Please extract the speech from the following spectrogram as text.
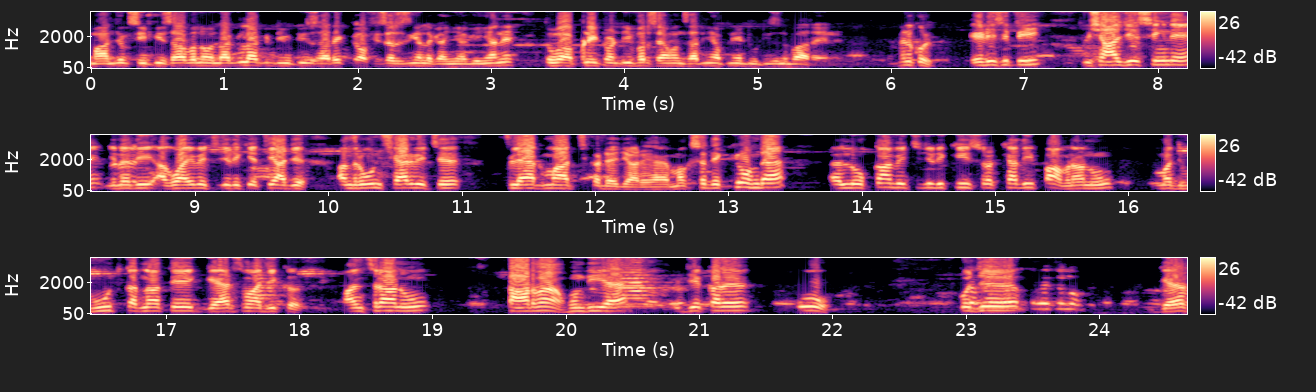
ਮਾਨਯੋਗ ਸੀਪੀ ਸਾਹਿਬ ਵੱਲੋਂ ਅਲੱਗ-ਅਲੱਗ ਡਿਊਟੀਆਂ ਇੱਕ ਆਫੀਸਰਸ ਦੀਆਂ ਲਗਾਈਆਂ ਗਈਆਂ ਨੇ ਤੇ ਉਹ ਆਪਣੀ 24/7 ਸਾਰੀਆਂ ਆਪਣੀਆਂ ਡਿਊਟੀਆਂ ਨਿਭਾ ਰਹੇ ਨੇ। ਬਿਲਕੁਲ। ਏਡੀਸੀਪੀ ਵਿਸ਼ਾਲਜੀਤ ਸਿੰਘ ਨੇ ਜਿਨ੍ਹਾਂ ਦੀ ਅਗਵਾਈ ਵਿੱਚ ਜਿਹੜੀ ਕਿ ਇੱਥੇ ਅੱਜ ਅੰਦਰੂਨ ਸ਼ਹਿਰ ਵਿੱਚ ਫਲੈਗ ਮਾਰਚ ਕੱਢਿਆ ਜਾ ਰਿਹਾ ਹੈ। ਮਕਸਦ ਇੱਕ ਹੀ ਹੁੰਦਾ ਹੈ ਲੋਕਾਂ ਵਿੱਚ ਜਿਹੜੀ ਕਿ ਸੁਰੱਖਿਆ ਦੀ ਭਾਵਨਾ ਨੂੰ ਮਜ਼ਬੂਤ ਕਰਨਾ ਤੇ ਗੈਰ ਸਮਾਜਿਕ ਅੰਸਰਾਂ ਨੂੰ ਤਾੜਨਾ ਹੁੰਦੀ ਹੈ। ਜੇਕਰ ਉਹ ਕੁਝ ਗੈਰ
